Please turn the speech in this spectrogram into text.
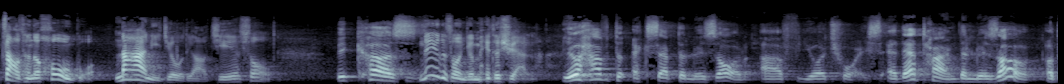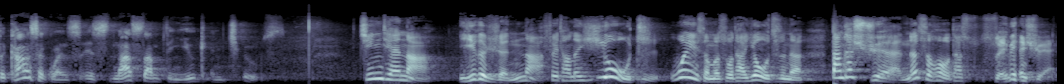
造成的后果，那你就得要接受。 Because 那个时候你就没得选了。 you have to accept the result of your choice. At that time, the result or the consequence is not something you can choose. 今天呢，一个人呐，非常的幼稚。为什么说他幼稚呢？当他选的时候，他随便选。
